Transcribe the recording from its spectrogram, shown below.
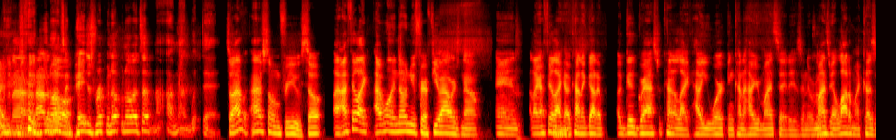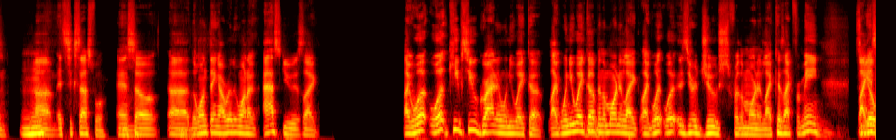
Nah, you know not what at I'm all. saying? Pages ripping up and all that stuff. Nah, I'm not with that. So I have, I have something for you. So I feel like I've only known you for a few hours now, and like I feel like I kind of got a, a good grasp of kind of like how you work and kind of how your mindset is, and it reminds me a lot of my cousin. Mhm. Um, it's successful, and Mhm. so uh, the one thing I really want to ask you is like, like what what keeps you grinding when you wake up? Like when you wake up in the morning, like like what what is your juice for the morning? Like because like for me, a like it's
